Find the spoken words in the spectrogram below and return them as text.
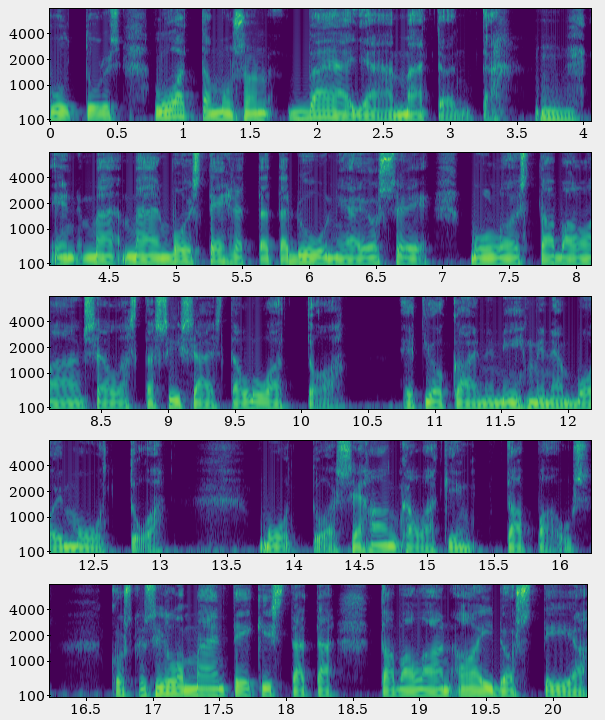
kulttuurissa. Luottamus on vääjäämätöntä. Mm. En, mä, mä en voisi tehdä tätä duunia, jos ei mulla olisi tavallaan sellaista sisäistä luottoa, että jokainen ihminen voi muuttua. muuttua. Se hankalakin tapaus koska silloin mä en tekisi tätä tavallaan aidosti. Ja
